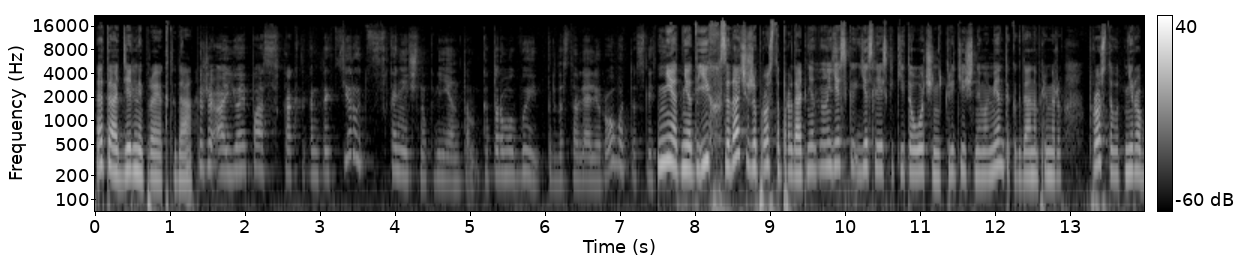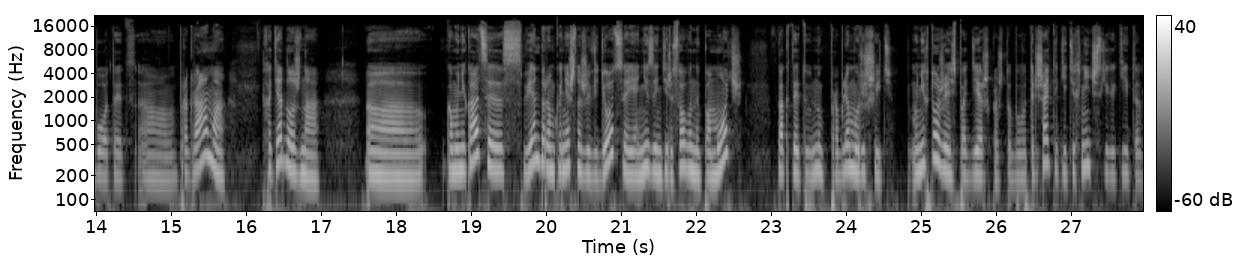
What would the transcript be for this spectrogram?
Это отдельный проект, да. Скажи, а UiPath как-то контактирует с конечным клиентом, которому вы предоставляли робота? с ли- Нет, нет, их задача же просто продать. Нет, ну, есть, если есть какие-то очень критичные моменты, когда, например, просто вот не работает э, программа, хотя должна, э, коммуникация с вендором, конечно же, ведется, и они заинтересованы помочь как-то эту ну, проблему решить. У них тоже есть поддержка, чтобы вот решать такие технические какие-то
